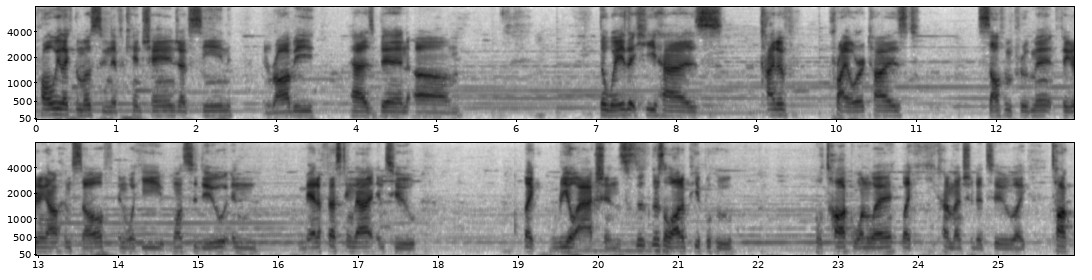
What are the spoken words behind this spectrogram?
probably like the most significant change I've seen in Robbie has been um, the way that he has kind of prioritized self improvement, figuring out himself and what he wants to do, and manifesting that into like real actions. There's a lot of people who will talk one way, like he kind of mentioned it too, like talk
